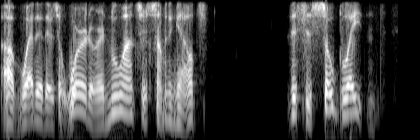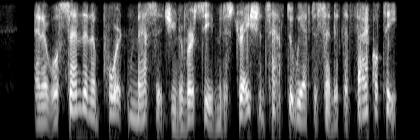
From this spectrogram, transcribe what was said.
of whether there's a word or a nuance or something else. This is so blatant, and it will send an important message. University administrations have to. We have to send it to faculty.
